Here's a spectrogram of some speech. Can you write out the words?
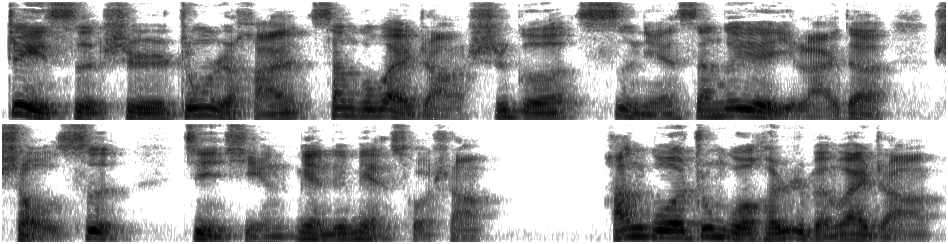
这一次是中日韩三国外长时隔四年三个月以来的首次进行面对面磋商。韩国、中国和日本外长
